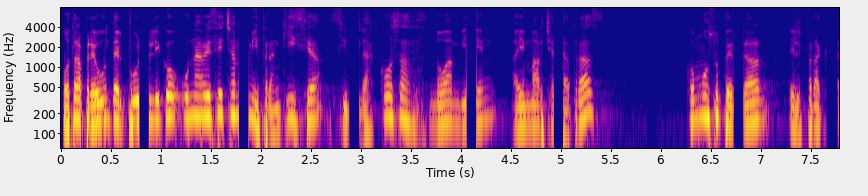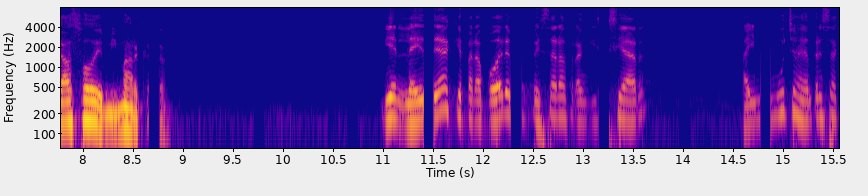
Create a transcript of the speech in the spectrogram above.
Otra pregunta del público. Una vez hecha mi franquicia, si las cosas no van bien, ¿hay marcha atrás? ¿Cómo superar el fracaso de mi marca? Bien, la idea es que para poder empezar a franquiciar, hay muchas empresas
